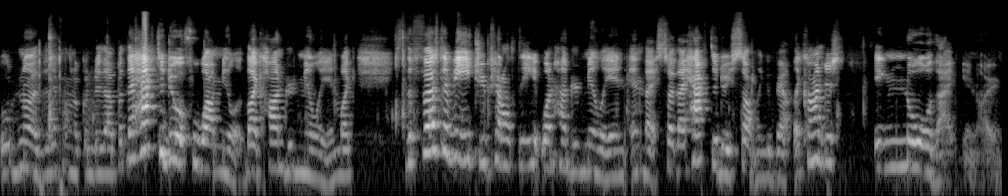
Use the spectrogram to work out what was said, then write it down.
well, no, they're definitely not gonna do that. But they have to do it for one million, like hundred million. Like it's the first ever YouTube channel to hit one hundred million, and they so they have to do something about. It. They can't just ignore that, you know.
